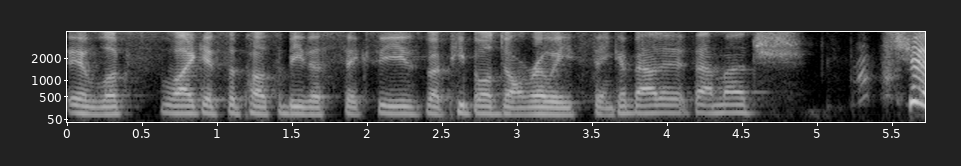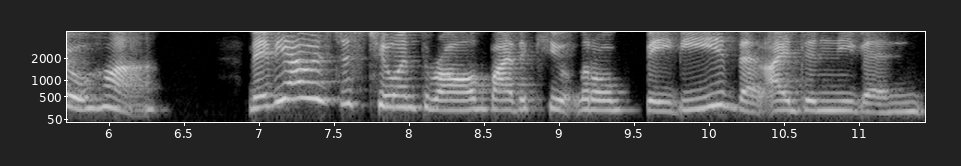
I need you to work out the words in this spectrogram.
it looks like it's supposed to be the 60s, but people don't really think about it that much. That's true, huh? Maybe I was just too enthralled by the cute little baby that I didn't even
